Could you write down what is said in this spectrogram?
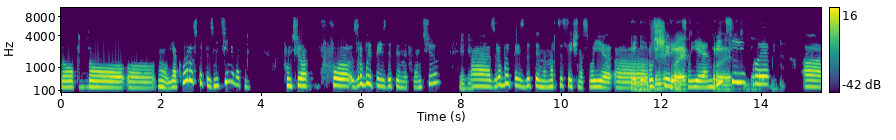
Тобто, ну, як виростити, знецінювати функцію, зробити із дитини функцію, а, зробити із дитини нарцисичне своє розширення, проект, свої амбіції, да. проект, Мгм. а,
